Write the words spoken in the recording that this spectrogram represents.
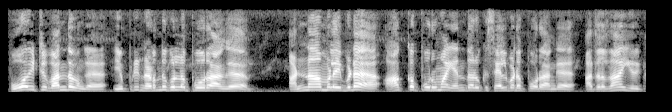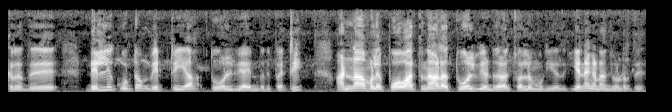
போயிட்டு வந்தவங்க எப்படி நடந்து கொள்ள போகிறாங்க அண்ணாமலை விட ஆக்கப்பூர்வமாக எந்த அளவுக்கு செயல்பட போகிறாங்க அதில் தான் இருக்கிறது டெல்லி கூட்டம் வெற்றியா தோல்வியா என்பது பற்றி. அண்ணாமலை போவாதனால தோல்வி என்றுதான் சொல்ல முடியாது. என்னங்க நான் சொல்கிறது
